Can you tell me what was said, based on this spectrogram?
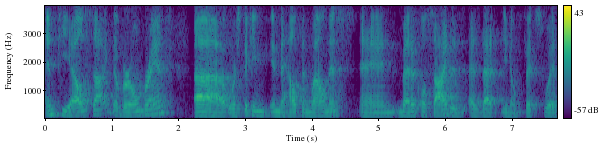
MPL side of our own brands. We're sticking in the health and wellness and medical side as that you know fits with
